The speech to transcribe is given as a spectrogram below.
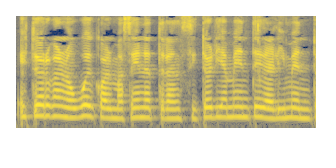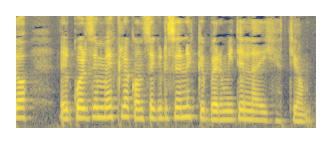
Este órgano hueco almacena transitoriamente el alimento, el cual se mezcla con secreciones que permiten la digestión.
